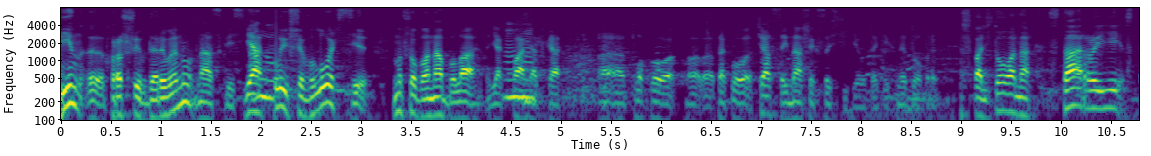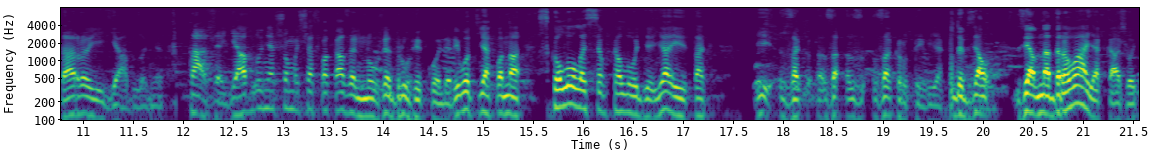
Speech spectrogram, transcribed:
Він е, прошив деревину наскрізь. Я ну. лишив в ложці, ну щоб вона була як пам'ятка е, плохого е, такого часу і наших сусідів, таких недобрих. Шпальтована старої старої яблуні. Та же яблуня, що ми зараз показували, ну вже другий колір. І от як вона скололася в колоді, я її так. І за- за- закрутив. Як Туди взяв, взяв на дрова, як кажуть,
